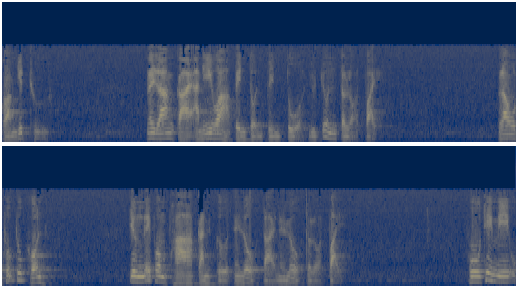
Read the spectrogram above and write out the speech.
ความยึดถือ ในร่างกายอันนี้ว่าเป็นตนเป็นตัวอยู่จนตลอดไป เราทุกๆคน จึงได้พ้มพากันเกิดในโลกตายในโลกตลอดไป ผู้ที่มีอุ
